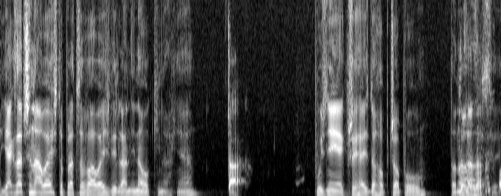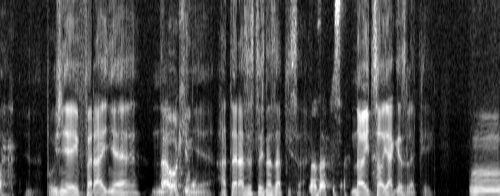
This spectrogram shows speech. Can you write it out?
Jak zaczynałeś, to pracowałeś w Irlandii na Łokinach, nie? tak. Później jak przyjechałeś do Hop Chopu, to na To na zapisy. zapisach. Później w Ferajnie, na Na Łokinie. A teraz jesteś na zapisach. Na zapisach. No i co, jak jest lepiej? Mm,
